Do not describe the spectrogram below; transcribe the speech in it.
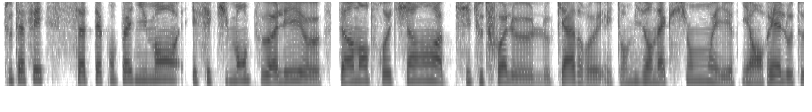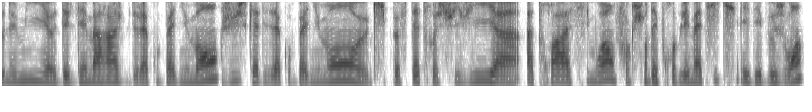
Tout à fait. Cet accompagnement, effectivement, peut aller euh, d'un entretien, si toutefois le, cadre est en mise en action et, en réelle autonomie euh, dès le démarrage de l'accompagnement, jusqu'à des accompagnements euh, qui peuvent être suivis à, trois à six mois en fonction des problématiques et des besoins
